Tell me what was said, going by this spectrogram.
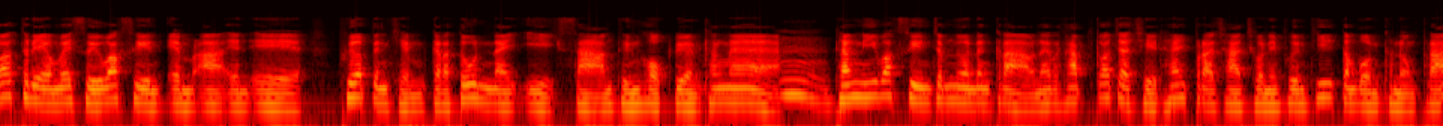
ก็เตรียมไว้ซื้อวัคซีน mRNA เพื่อเป็นเข็มกระตุ้นในอีก 3-6 เดือนข้างหน้า ทั้งนี้วัคซีนจำนวนดังกล่าวนะครับ ก็จะฉีดให้ประชาชนในพื้นที่ตำบลขนงพระ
